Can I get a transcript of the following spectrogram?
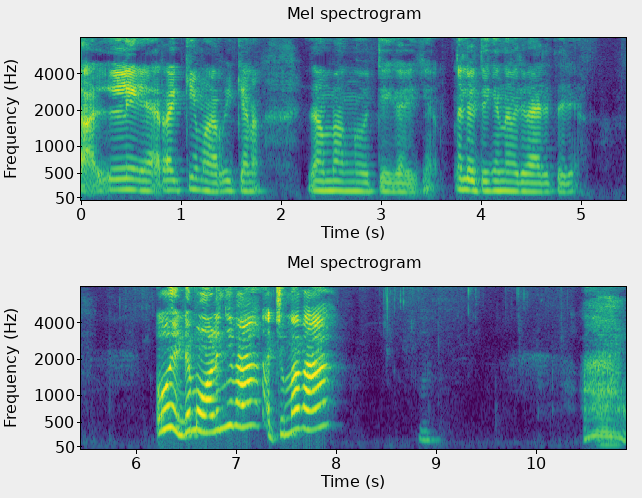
തള്ളി ഇറക്കി മറിക്കണം. ഇതാകുമ്പോൾ അങ്ങ് ഒറ്റയ്ക്ക് കഴിക്കാം. അല്ല ഒറ്റയ്ക്കുന്ന ഒരു വാരത്തര് ഓ എന്റെ മോളിഞ്ഞ് വാ. അച്ചുമ്മ വാ. എന്റെ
